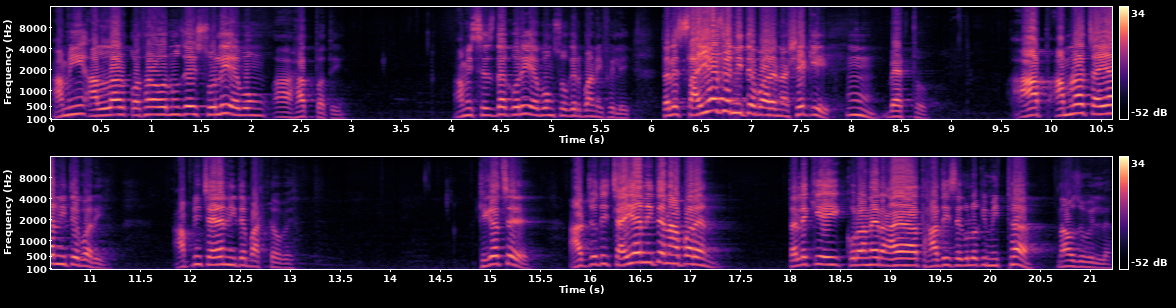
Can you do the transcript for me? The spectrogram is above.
আমি আল্লাহর কথা অনুযায়ী চলি এবং হাত পাতি। আমি সেজদা করি এবং চোখের পানি ফেলি। তাহলে চাইয়া যে নিতে পারে না, সে কি? হুম ব্যর্থ। আপ, আমরা চাইয়া নিতে পারি। আপনি চাইয়া নিতে পারতে হবে। ঠিক আছে? আর যদি চাইয়া নিতে না পারেন, তাহলে কি এই কোরআনের আয়াত, হাদিস, এগুলো কি মিথ্যা? নাউজুবিল্লাহ।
